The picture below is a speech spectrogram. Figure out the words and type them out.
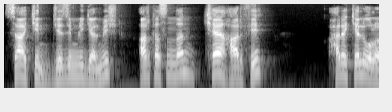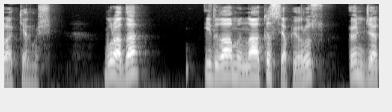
sakin, cezimli gelmiş. Arkasından K harfi harekeli olarak gelmiş. Burada idgamı nakıs yapıyoruz. Önce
